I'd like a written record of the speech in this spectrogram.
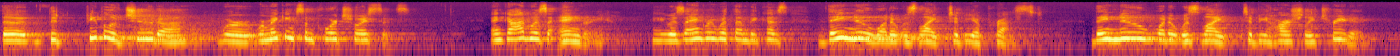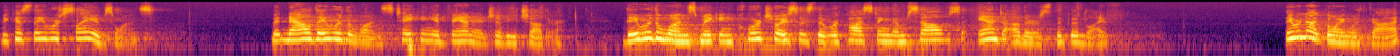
the, the people of Judah were, were making some poor choices. And God was angry. He was angry with them because they knew what it was like to be oppressed. They knew what it was like to be harshly treated because they were slaves once. But now they were the ones taking advantage of each other they were the ones making poor choices that were costing themselves and others the good life. They were not going with God.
